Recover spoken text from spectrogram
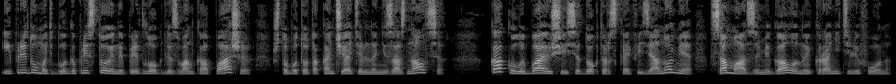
и придумать благопристойный предлог для звонка Паше, чтобы тот окончательно не зазнался, как улыбающаяся докторская физиономия сама замигала на экране телефона.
